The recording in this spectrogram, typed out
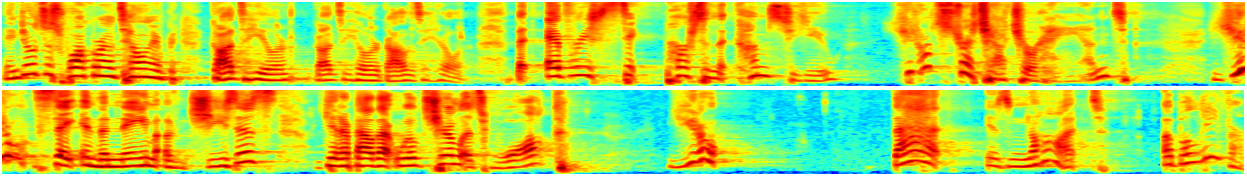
and you'll just walk around telling everybody, God's a healer, God's a healer, God's a healer. But every sick person that comes to you, you don't stretch out your hand. You don't say, in the name of Jesus, get up out of that wheelchair, let's walk. You don't, that is not a believer.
